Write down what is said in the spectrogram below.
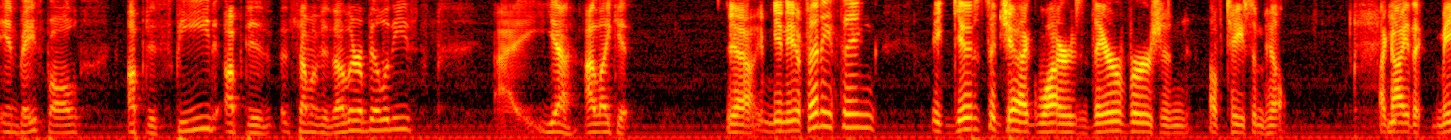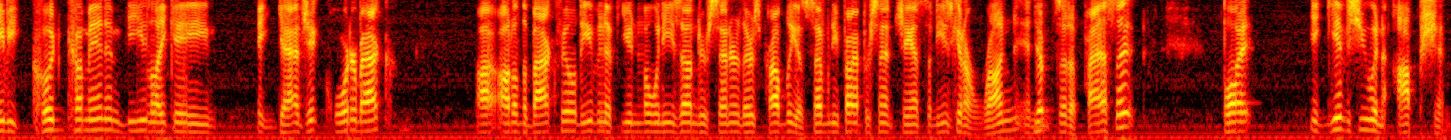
in baseball upped his speed, upped his some of his other abilities. I, yeah, I like it. yeah, I mean, if anything, it gives the Jaguars their version of Taysom Hill, a Yeah. guy that maybe could come in and be like a a gadget quarterback uh, out of the backfield. Even if you know when he's under center, there's probably a 75% chance that he's going to run and Yep. instead of pass it. But it gives you an option.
